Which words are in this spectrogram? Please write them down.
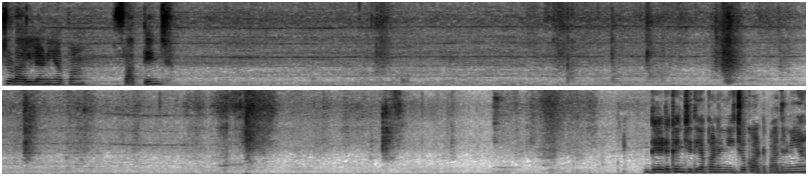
ਚੌੜਾਈ ਲੈਣੀ ਆਪਾਂ 7 ਇੰਚ। ਡੇਢ ਕੁ ਇੰਚ ਦੀ ਆਪਾਂ ਨੇ ਨੀਚੋਂ ਕੱਟ ਪਾ ਦੇਣੀ ਆ।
